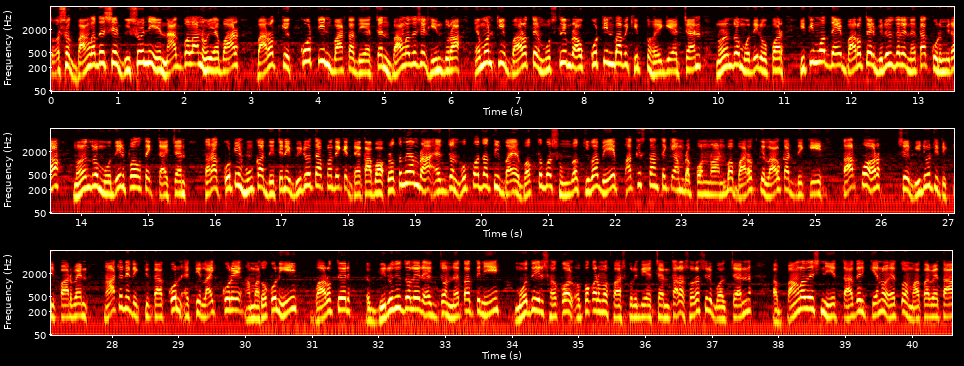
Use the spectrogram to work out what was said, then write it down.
দর্শক বাংলাদেশের বিষয় নিয়ে নাক গলানো এবার ভারতকে কঠিন বার্তা দিয়েছেন বাংলাদেশের হিন্দুরা, এমনকি ভারতের মুসলিমরাও কঠিনভাবে ক্ষিপ্ত হয়ে গিয়েছেন নরেন্দ্র মোদীর উপর। ইতিমধ্যে ভারতের বিরোধী দলের নেতা কর্মীরা নরেন্দ্র মোদীর পদত্যাগ চাইছেন। তারা কঠিন হুঙ্কার দিচ্ছেন। এই ভিডিওতে আপনাদেরকে দেখাবো। প্রথমে আমরা একজন উপজাতি ভাইয়ের বক্তব্য শুনব। কীভাবে পাকিস্তান থেকে আমরা পণ্য আনব, ভারতকে লাল কার্ড দেখি, তারপর সে ভিডিওটি দেখতে পারবেন। না টেনে দেখতে থাকুন, একটি লাইক করে আমার তখনই ভারতের বিরোধী দলের একজন নেতা তিনি মোদির সকল উপকর্ম ফাঁস করে দিয়েছেন। তারা সরাসরি বলছেন, বাংলাদেশ নিয়ে তাদের কেন এত মাথা ব্যথা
